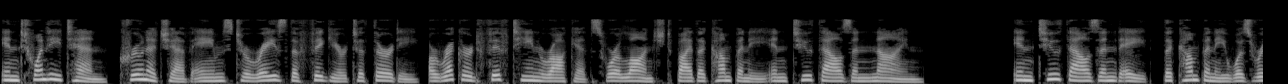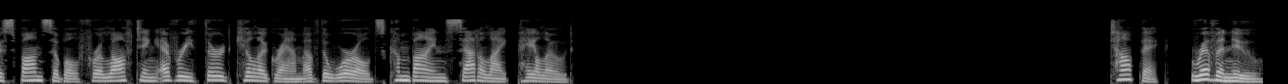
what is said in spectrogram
In 2010, Khrunichev aims to raise the figure to 30. A record 15 rockets were launched by the company in 2009. In 2008, the company was responsible for lofting every third kilogram of the world's combined satellite payload. Revenue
